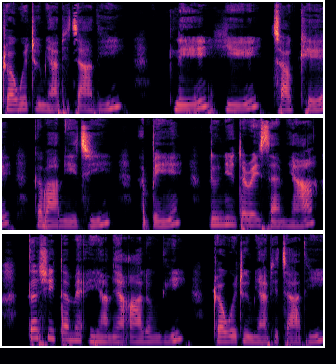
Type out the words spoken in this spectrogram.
ဒရဝိထုများဖြစ်ကြသည်လေရေခြောက်ခဲကဘာမြေကြီးအပင်လူနှင့်တရိษံများတက်ရှိတတ်မဲ့အရာများအလုံးသည်ဒရဝိထုများဖြစ်ကြသည်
